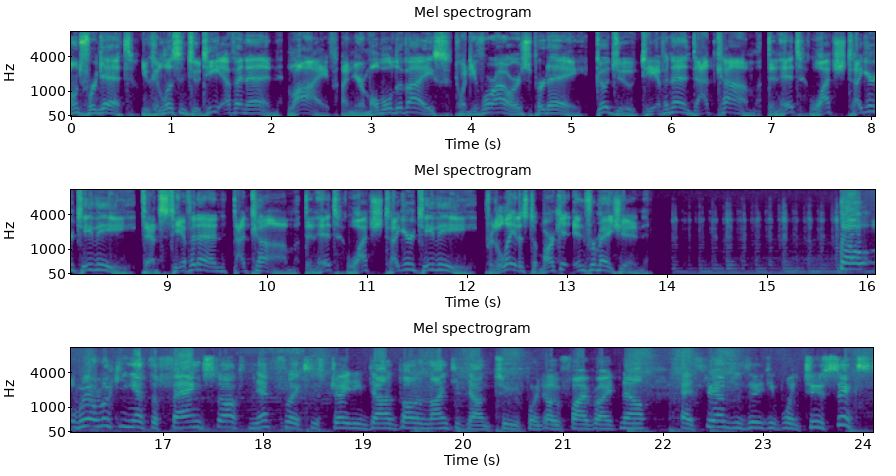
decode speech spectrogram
Don't forget, you can listen to TFNN live on your mobile device 24 hours per day. Go to TFNN.com, then hit Watch Tiger TV. That's TFNN.com, then hit Watch Tiger TV for the latest market information. So we're looking at the FANG stocks. Netflix is trading down $1.90, down 2.05 right now at 330.26.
